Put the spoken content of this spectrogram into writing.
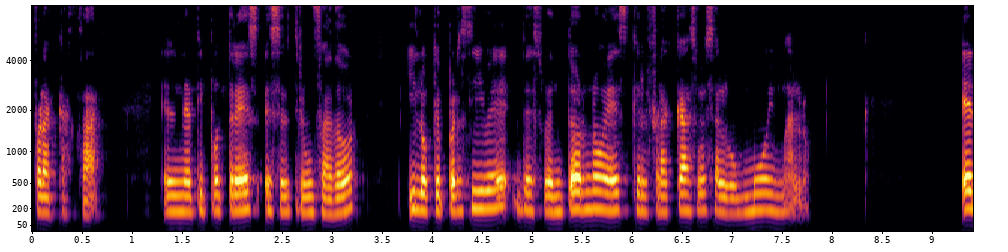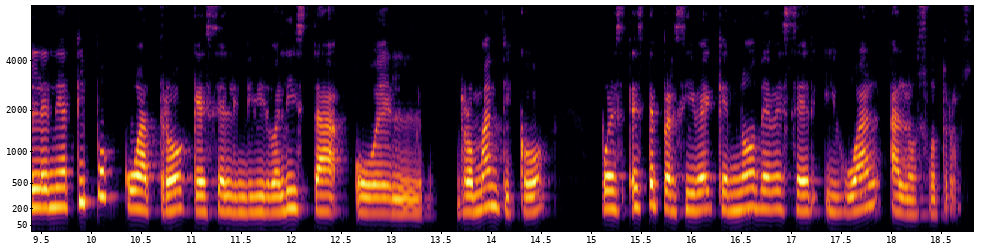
fracasar. El eneatipo 3 es el triunfador y lo que percibe de su entorno es que el fracaso es algo muy malo. El eneatipo 4, que es el individualista o el romántico, pues este percibe que no debe ser igual a los otros.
